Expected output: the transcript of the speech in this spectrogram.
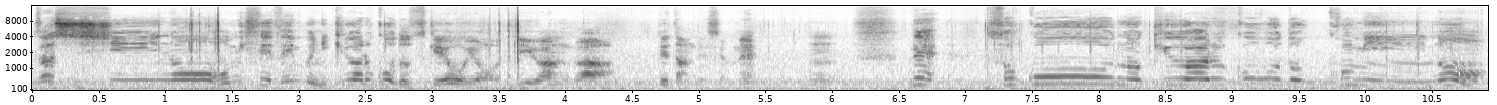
雑誌のお店全部に QR コードつけようよっていう案が出たんですよね。うん、でそこの QR コード込みの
